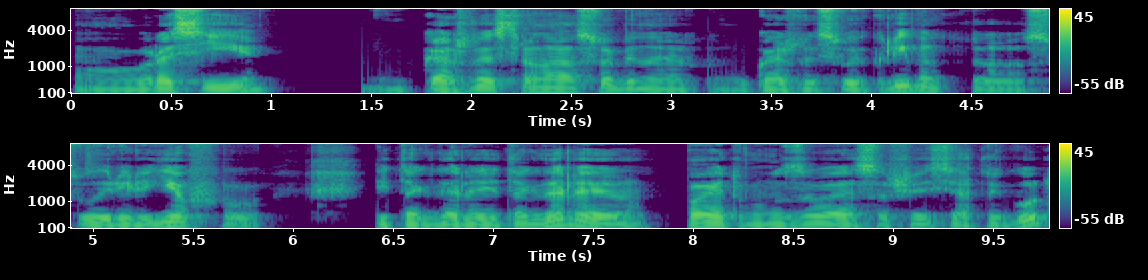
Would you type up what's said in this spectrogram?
э, России. Каждая страна особенная, у каждой свой климат, э, свой рельеф э, и так далее, и так далее. Поэтому называется 60-й год,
